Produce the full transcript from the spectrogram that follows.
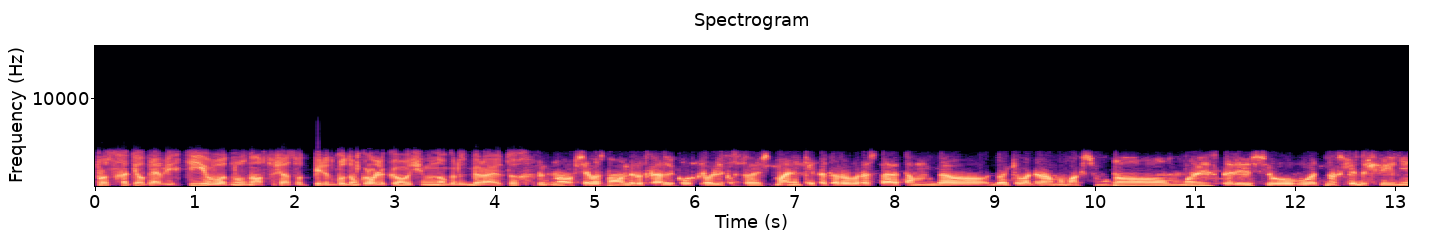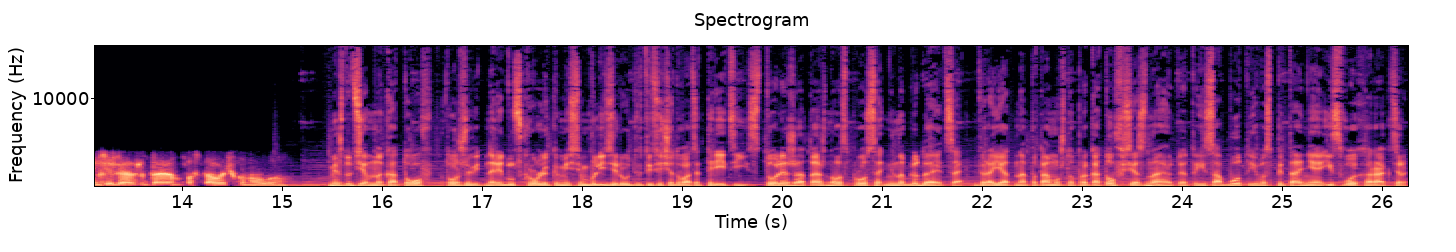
Просто хотел приобрести, вот, но узнал, что сейчас вот перед годом кролика очень много разбирают их. Но все в основном берут карликовых кроликов, то есть маленькие, которые вырастают там до, до килограмма максимум. Но мы, скорее всего, вот на следующей неделе ожидаем поставочку новую. Между тем на котов, тоже ведь наряду с кроликами символизирует 2023 столь ажиотажного спроса не наблюдается. Вероятно, потому что про котов все знают. Это и забота, и воспитание, и свой характер,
